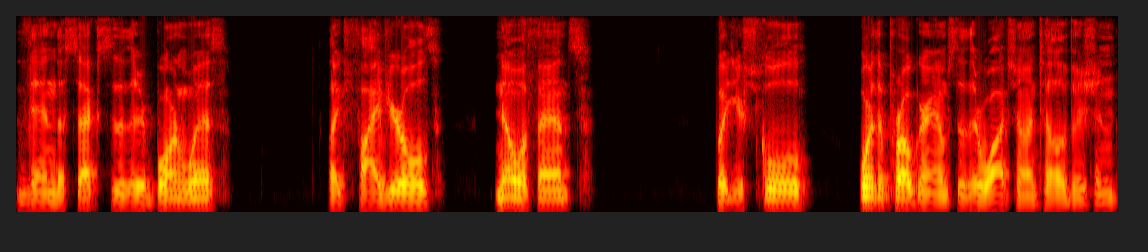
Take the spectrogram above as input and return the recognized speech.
than the sex that they're born with, like five year olds, no offense, but your school or the programs that they're watching on television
